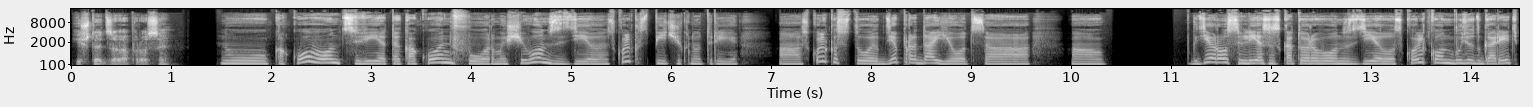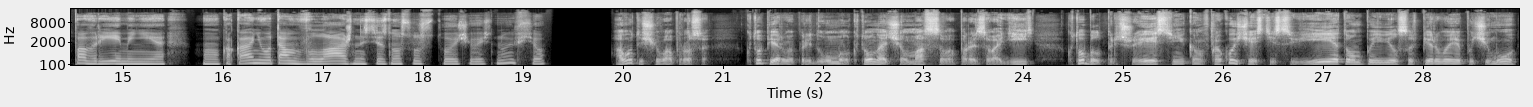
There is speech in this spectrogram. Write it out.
И что это за вопросы? Ну, какого он цвета, какой он формы, из чего он сделан, сколько спичек внутри, а, сколько стоит, где продается, а, где рос лес, из которого он сделал, сколько он будет гореть по времени, а, какая у него там влажность, износоустойчивость, ну и все. А вот еще вопросы. Кто первый придумал, кто начал массово производить, кто был предшественником, в какой части света он появился впервые, почему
